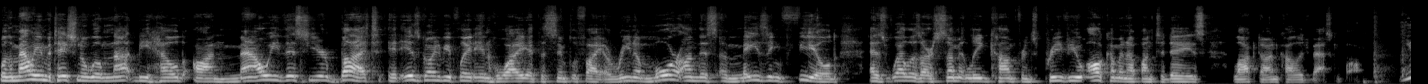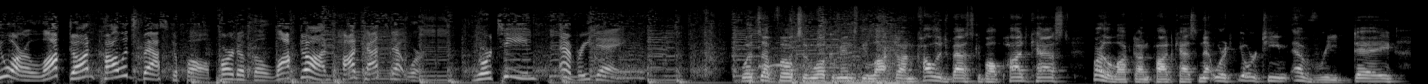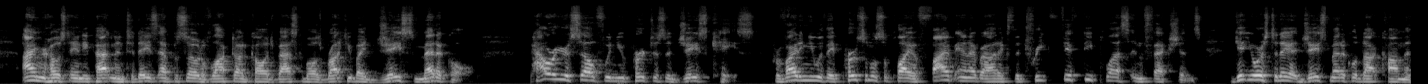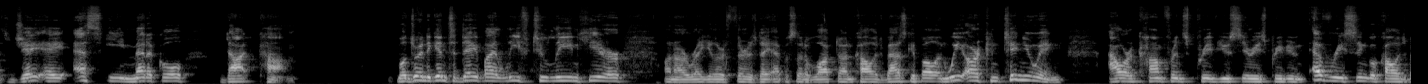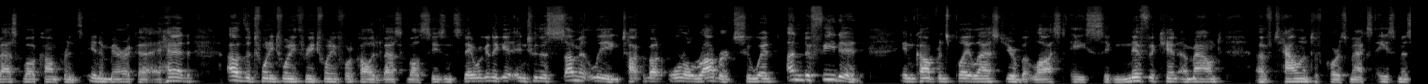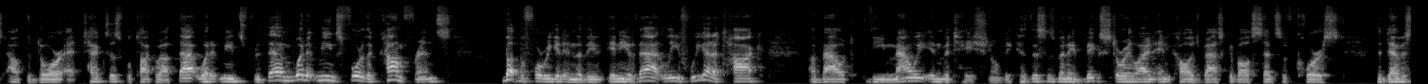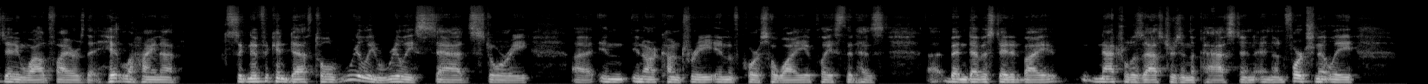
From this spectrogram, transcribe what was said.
Well, the Maui Invitational will not be held on Maui this year, but it is going to be played in Hawaii at the SimpliFi Arena. More on this amazing field, as well as our Summit League Conference preview, all coming up on today's Locked On College Basketball. You are Locked On College Basketball, part of the Locked On Podcast Network. Your team every day. What's up, folks, and welcome into the Locked On College Basketball Podcast, part of the Locked On Podcast Network, your team every day. I'm your host, Andy Patton, and today's episode of Locked On College Basketball is brought to you by Jase Medical. Power yourself when you purchase a Jase case, providing you with a personal supply of five antibiotics that treat 50 plus infections. Get yours today at jasemedical.com. That's J A S E medical.com. Well, joined again today by Leif Thulin here on our regular Thursday episode of Locked On College Basketball, and we are continuing our conference preview series, previewing every single college basketball conference in America ahead of the 2023 24 college basketball season. Today, we're going to get into the Summit League, talk about Oral Roberts, who went undefeated in conference play last year, but lost a significant amount of talent. Of course, Max Abmas out the door at Texas. We'll talk about that, what it means for them, what it means for the conference. But before we get into the, any of that, Leif, we got to talk about the Maui Invitational because this has been a big storyline in college basketball since, of course, the devastating wildfires that hit Lahaina. Significant death toll, really, really sad story uh, in in our country, in of course Hawaii, a place that has uh, been devastated by natural disasters in the past, and and unfortunately,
